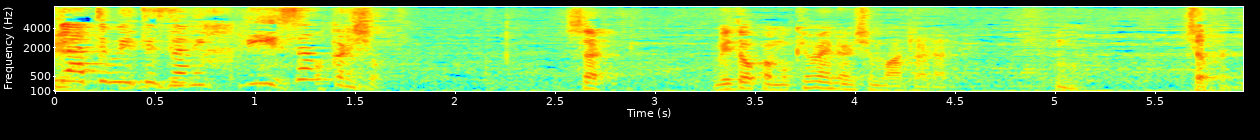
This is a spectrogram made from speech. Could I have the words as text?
glad to meet you sir please ఒక్క నిమిషం. సార్ మీతో ఒక ముఖ్యమైన విషయం మాట్లాడాలి. చెప్పండి.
